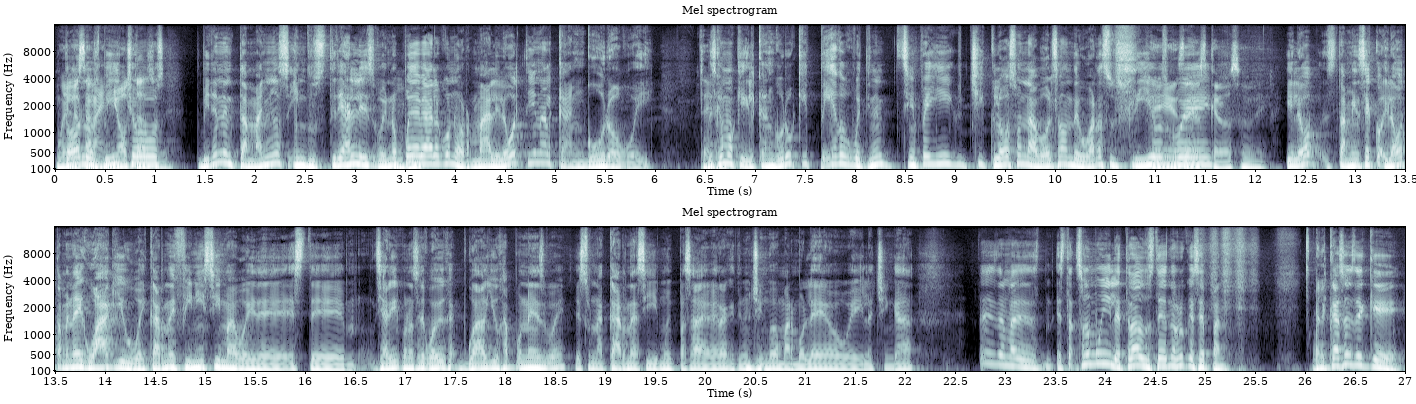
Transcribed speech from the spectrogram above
Güey, Todos los bichos. güey. Vienen en tamaños industriales, güey. No puede haber algo normal. Y luego tienen al canguro, güey. Sí. Es como que el canguro, qué pedo, güey. Tiene siempre ahí chicloso en la bolsa donde guarda sus críos, Sí, está güey. güey. y luego también se, y luego también hay wagyu, güey, carne finísima, güey, de este, si alguien conoce el wagyu, wagyu japonés, güey, es una carne así muy pasada de verga que tiene un chingo de marmoleo, güey, y la chingada. Está- son muy iletrados ustedes, no creo que sepan. El caso es de que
